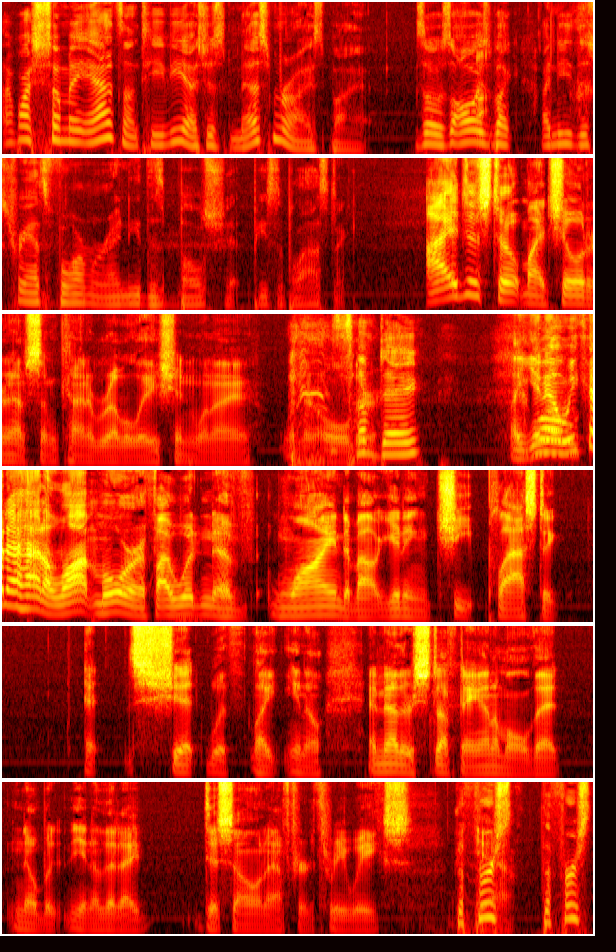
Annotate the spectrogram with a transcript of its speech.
I watched so many ads on TV. I was just mesmerized by it. So it was always uh, like, I need this transformer. I need this bullshit piece of plastic. I just hope my children have some kind of revelation when I when they're older. Someday, Like you Well- know, we could have had a lot more if I wouldn't have whined about getting cheap plastic eh, shit with like you know another stuffed animal that nobody you know that I disown after three weeks. the first, the first.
